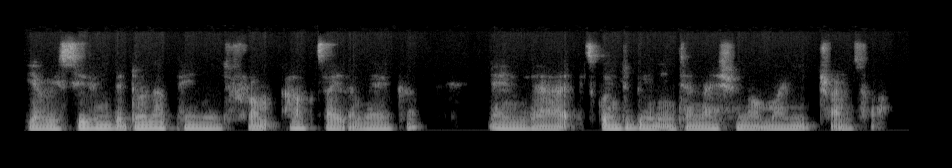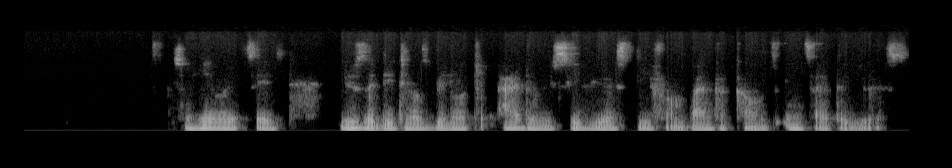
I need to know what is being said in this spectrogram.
you're receiving the dollar payment from outside America and uh, it's going to be an international money transfer. So here it says, use the details below to add or receive USD from bank accounts inside the US.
